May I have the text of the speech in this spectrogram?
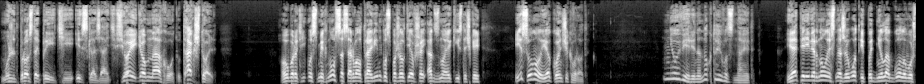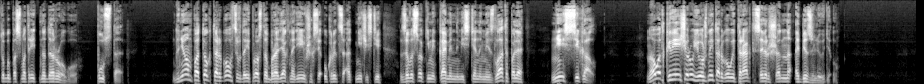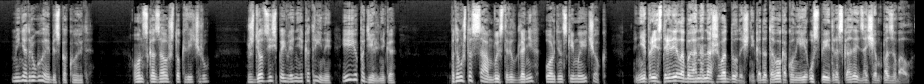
может просто прийти и сказать «Все, идем на охоту», так что ли? Оборотень усмехнулся, сорвал травинку с пожелтевшей от зноя кисточкой и сунул ее кончик в рот. Не уверена, но кто его знает. Я перевернулась на живот и подняла голову, чтобы посмотреть на дорогу. Пусто. Днем поток торговцев, да и просто бродяг, надеявшихся укрыться от нечисти за высокими каменными стенами Златополя, не иссякал. Но вот к вечеру южный торговый тракт совершенно обезлюдил. Меня другое беспокоит. Он сказал, что к вечеру ждет здесь появления Катрины и ее подельника, потому что сам выставил для них орденский маячок. Не пристрелила бы она нашего дудочника до того, как он ей успеет рассказать, зачем позвал.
